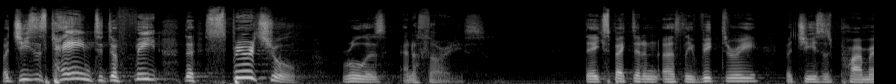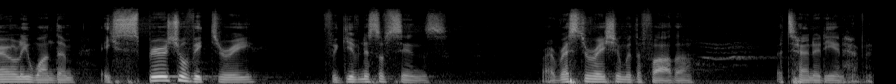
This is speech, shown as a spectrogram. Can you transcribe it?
but Jesus came to defeat the spiritual rulers and authorities. They expected an earthly victory, but Jesus primarily won them a spiritual victory, forgiveness of sins, right, restoration with the Father, eternity in heaven.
